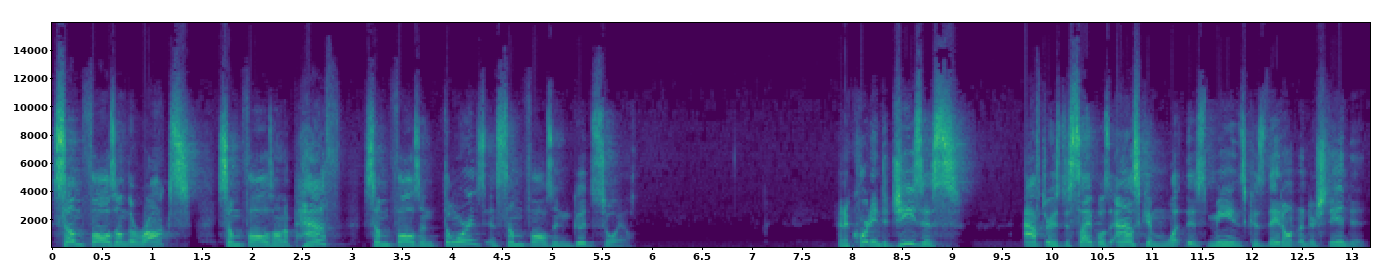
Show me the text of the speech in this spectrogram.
Some falls on the rocks, some falls on a path, some falls in thorns, and some falls in good soil. And according to Jesus, after his disciples ask him what this means because they don't understand it,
